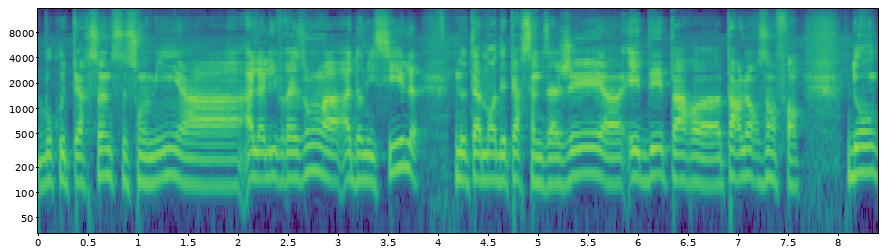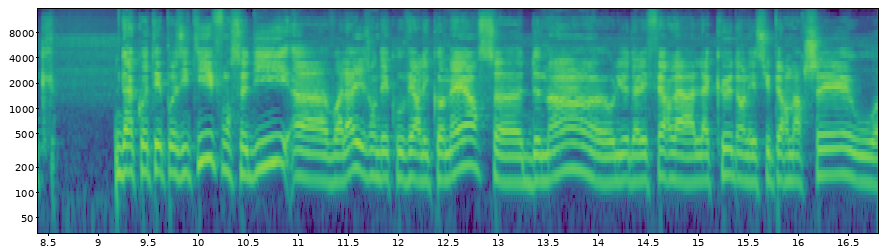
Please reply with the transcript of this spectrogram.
beaucoup de personnes se sont mis à, la livraison à, domicile, notamment des personnes âgées aidées par, par leurs enfants. Donc d'un côté positif, on se dit, euh, voilà, ils ont découvert l'e-commerce. Euh, demain, euh, au lieu d'aller faire la, queue dans les supermarchés ou,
